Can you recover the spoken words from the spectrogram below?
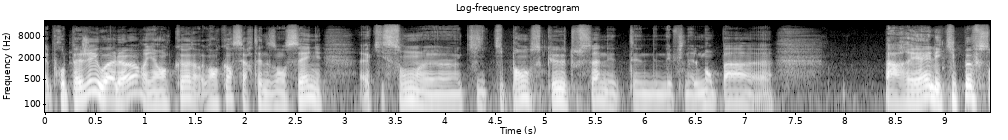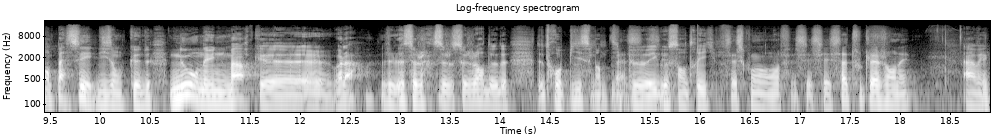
euh, propager? Ou alors, il y a encore, encore certaines enseignes euh, qui, sont, euh, qui, pensent que tout ça n'est finalement pas, euh, pas réel et qui peuvent s'en passer Disons que de- nous, on a une marque, euh, voilà, ce, ce- ce genre de, de- de tropisme un petit Bah, peu égocentrique. C'est ce qu'on c'est ça toute la journée. Ah oui.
